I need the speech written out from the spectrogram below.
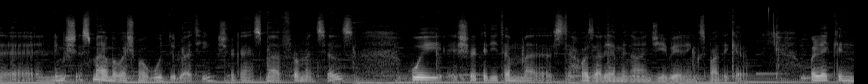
اللي مش اسمها ما بقاش موجود دلوقتي شركة اسمها Furman Selz والشركة دي تم الاستحواذ عليها من ING Barings بعد كده. ولكن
